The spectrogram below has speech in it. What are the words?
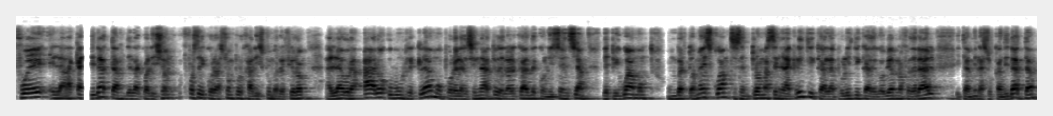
fue la candidata de la coalición Fuerza de Corazón por Jalisco, me refiero a Laura Aro, hubo un reclamo por el asesinato del alcalde con licencia de Piguamo, Humberto Amezcua, se centró más en la crítica a la política del gobierno federal y también a su candidata,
